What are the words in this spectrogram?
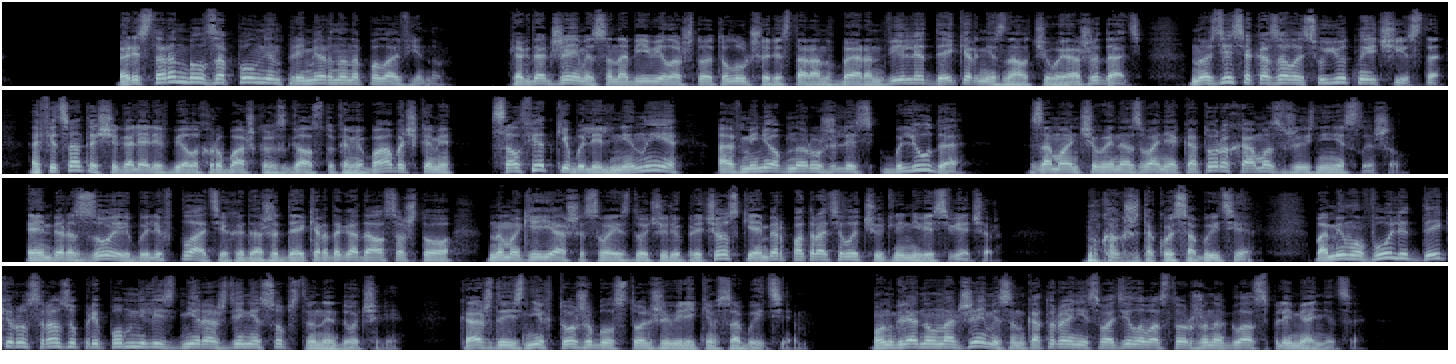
Ресторан был заполнен примерно наполовину. Когда Джеймисон объявила, что это лучший ресторан в Бэронвилле, Деккер не знал, чего и ожидать. Но здесь оказалось уютно и чисто. Официанты щеголяли в белых рубашках с галстуками-бабочками, салфетки были льняные, а в меню обнаружились блюда, заманчивые названия которых Амос в жизни не слышал. Эмбер с Зоей были в платьях, и даже Деккер догадался, что на макияж и своей с дочерью прически Эмбер потратила чуть ли не весь вечер. Ну как же такое событие? Помимо воли, Деккеру сразу припомнились дни рождения собственной дочери. Каждый из них тоже был столь же великим событием. Он глянул на Джеймисон, которая не сводила восторженных глаз с племянницы.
